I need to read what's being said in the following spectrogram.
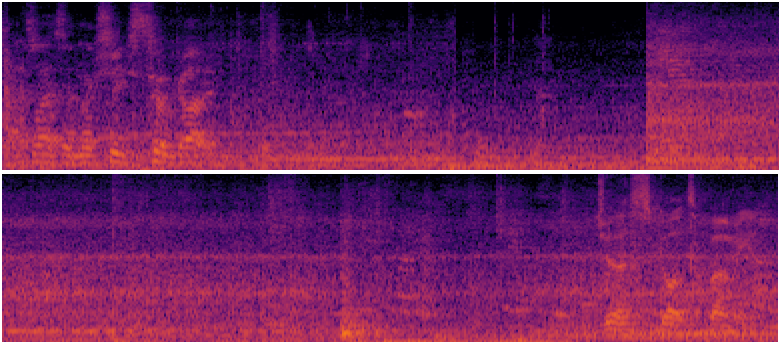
That's why I said make sure you still got it. Just got to Birmingham.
